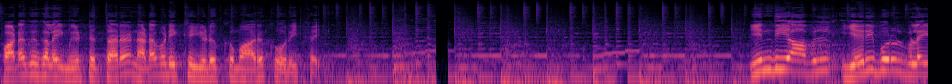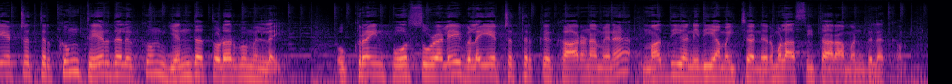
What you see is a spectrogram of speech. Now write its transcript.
படகுகளை மீட்டுத்தர நடவடிக்கை எடுக்குமாறு கோரிக்கை. இந்தியாவில் எரிபொருள் விலையேற்றத்திற்கும் தேர்தலுக்கும் எந்த தொடர்பும் இல்லை. உக்ரைன் போர் சூழலே விலையேற்றத்திற்கு காரணம் என மத்திய நிதியமைச்சர் நிர்மலா சீதாராமன் விளக்கம்.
